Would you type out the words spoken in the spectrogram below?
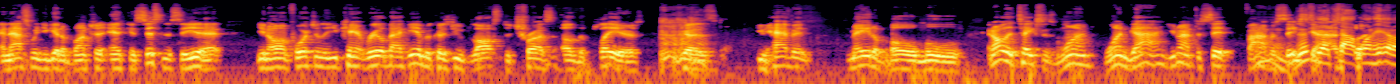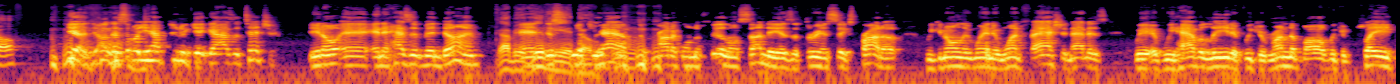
And that's when you get a bunch of inconsistency that you know, unfortunately, you can't reel back in because you've lost the trust of the players because you haven't made a bold move. And all it takes is one one guy. You don't have to sit five or six This guys. got chopped but- one head off. yeah, that's all you have to do to get guys' attention. You know, and, and it hasn't been done. Gotta be a and this is what though. you have. The product on the field on Sunday is a three and six product. We can only win in one fashion. That is, we, if we have a lead, if we can run the ball, we can play.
